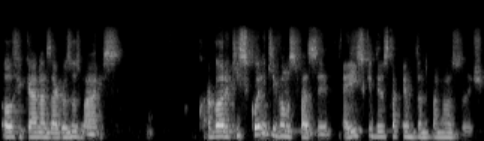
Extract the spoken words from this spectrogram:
ou ficar nas águas dos mares. Agora, que escolha que vamos fazer? É isso que Deus está perguntando para nós hoje.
